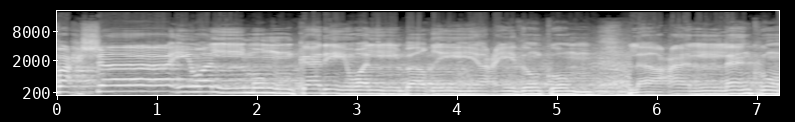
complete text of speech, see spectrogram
ফাহশাই ওয়াল মুনকারি ওয়াল বাগি ইয়াইদুকুম লাআল্লাকুম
